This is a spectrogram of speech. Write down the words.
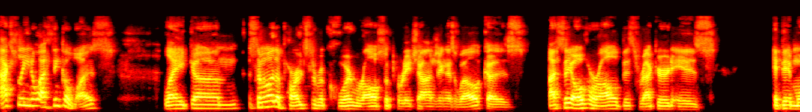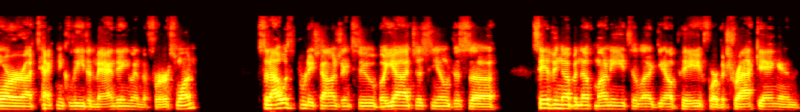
Actually, you know, I think it was. Like um, some of the parts to record were also pretty challenging as well because I'd say overall, this record is a bit more uh, technically demanding than the first one. So that was pretty challenging too. But yeah, just, you know, just uh, saving up enough money to like, you know, pay for the tracking and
